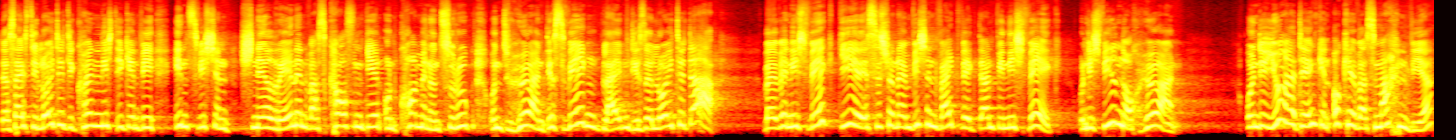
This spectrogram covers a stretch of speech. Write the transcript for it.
Das heißt, die Leute, die können nicht irgendwie inzwischen schnell rennen, was kaufen gehen und kommen und zurück und hören. Deswegen bleiben diese Leute da. Weil wenn ich weggehe, ist es schon ein bisschen weit weg, dann bin ich weg. Und ich will noch hören. Und die Jünger denken, okay, was machen wir?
